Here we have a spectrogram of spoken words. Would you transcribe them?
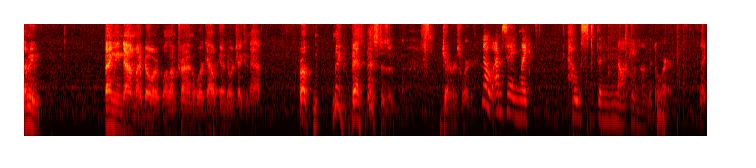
I mean, banging down my door while I'm trying to work out and or take a nap. Probably, maybe best best is a generous word. No, I'm saying like post the knocking on the door. Like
